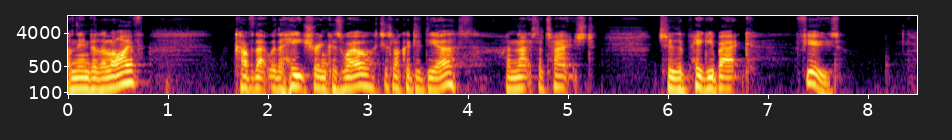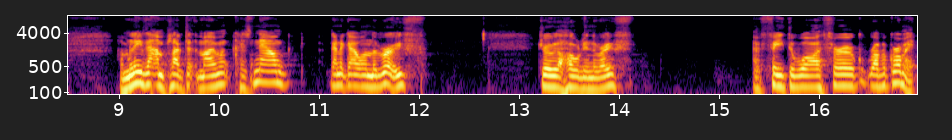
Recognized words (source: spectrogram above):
on the end of the live, cover that with a heat shrink as well, just like I did the earth, and that's attached to the piggyback fuse. I'm leaving that unplugged at the moment because now I'm going to go on the roof, drill a hole in the roof and feed the wire through a rubber grommet.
